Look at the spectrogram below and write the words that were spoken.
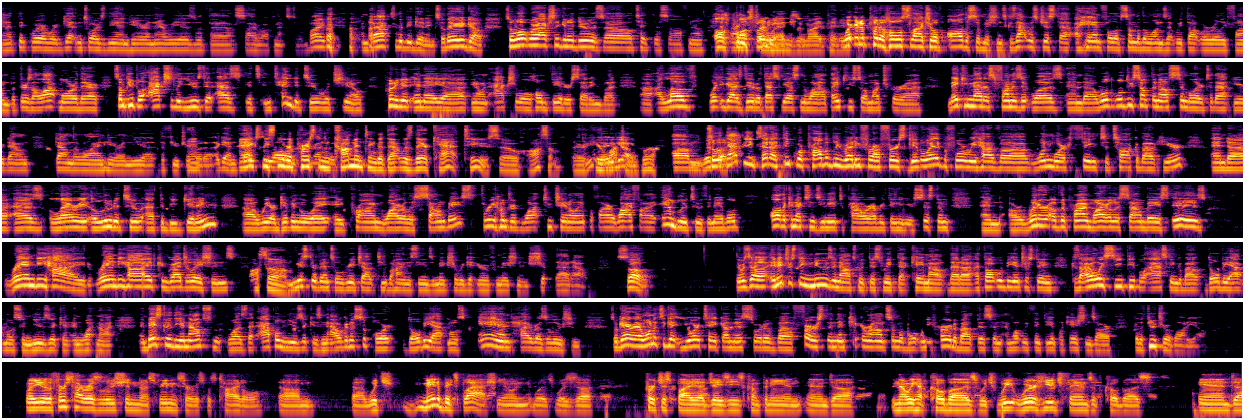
And I think we're we're getting towards the end here, and there he is with the sidewalk next to a bike, and back to the beginning. So there you go. So what we're actually going to do is uh, I'll take this off now. All Buster wins, in my opinion. We're going to put a whole slideshow of all the submissions because that was just a, a, handful of some of the ones that we thought were really fun. But there's a lot more there. Some people actually used it as it's intended to, which you know, putting it in a uh, you know an actual home theater setting. But uh, I love what you guys did with SVS in the wild. Thank you so much for uh, making that as fun as it was. And uh, we'll we'll do something else similar to that here down down the line here in the uh, the future. And but uh, again, I actually see the person commenting that that was their cat too. So awesome, they're here watching as well. Um, with so us. with that being said, I think we're probably ready for our first giveaway. Before we have uh, one more thing to talk about here, and uh, as Larry alluded to at the beginning, uh, we are giving away a Prime wireless sound base, 300 watt two channel amplifier, Wi-Fi and Bluetooth enabled all the connections you need to power everything in your system. And our winner of the Prime Wireless Sound Base is Randy Hyde. Randy Hyde, congratulations. Awesome. Mr. Vince will reach out to you behind the scenes and make sure we get your information and ship that out. So, there was a, an interesting news announcement this week that came out that uh, I thought would be interesting because I always see people asking about Dolby Atmos in music and, and whatnot. And basically, the announcement was that Apple Music is now going to support Dolby Atmos and high resolution. So, Gary, I wanted to get your take on this sort of uh, first and then kick around some of what we've heard about this and, and, what we think the implications are for the future of audio. Well, you know, the first high resolution uh, streaming service was Tidal, um, uh, which made a big splash, you know, and was, was uh, purchased by uh, Jay Z's company. And, and, uh, now we have Qobuz, which we, we're huge fans of Qobuz. And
